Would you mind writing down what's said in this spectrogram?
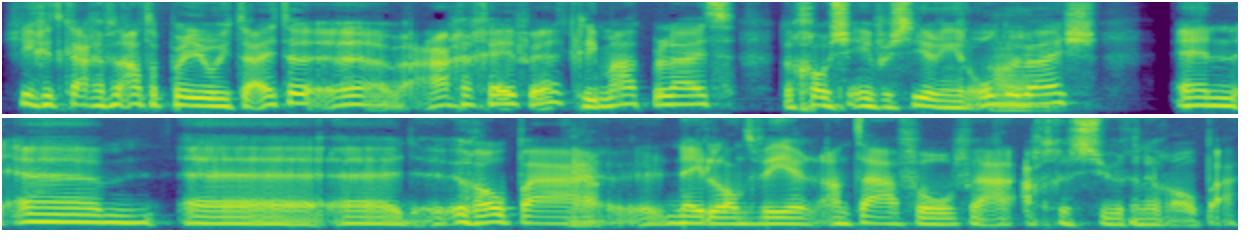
Sigrid Kaag heeft een aantal prioriteiten eh, aangegeven. Hè? Klimaatbeleid, de grootste investering in onderwijs. En ehm, eh, eh, de Europa, Ja. eh, Nederland weer aan tafel, of, ja, achter het stuur in Europa.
